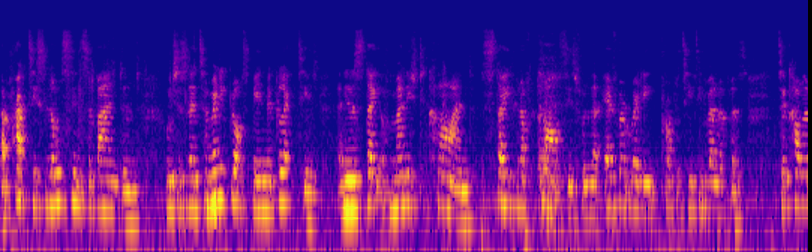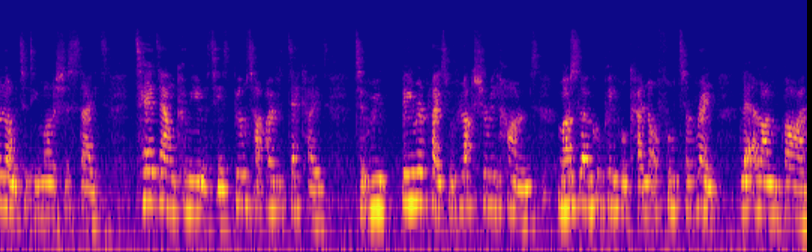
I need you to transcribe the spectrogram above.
a practice long since abandoned, which has led to many blocks being neglected and in a state of managed decline, staving off chances from the ever-ready property developers to come along to demolish estates, tear down communities built up over decades to re be replaced with luxury homes most local people cannot afford to rent, let alone buy.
